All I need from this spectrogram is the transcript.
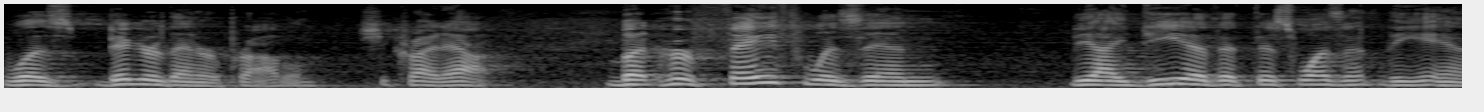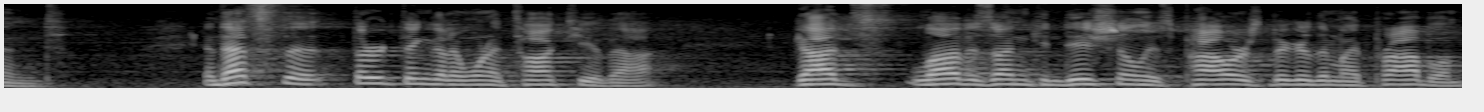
was bigger than her problem. She cried out. But her faith was in the idea that this wasn't the end. And that's the third thing that I want to talk to you about. God's love is unconditional, His power is bigger than my problem,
